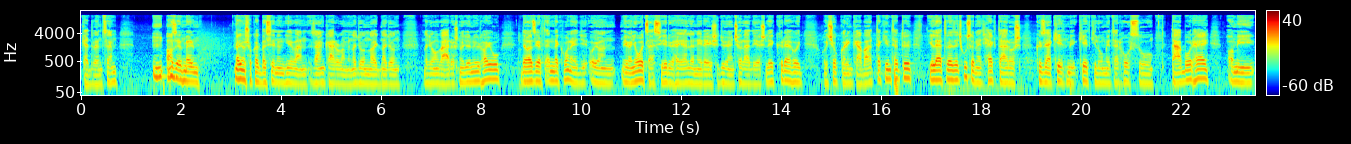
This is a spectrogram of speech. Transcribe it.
kedvencem. Azért, mert nagyon sokat beszélünk nyilván Zánkáról, ami nagyon nagy, nagyon, nagyon város, nagyon űrhajó, de azért ennek van egy olyan, még a 800 férőhely ellenére is egy olyan családias légköre, hogy, hogy sokkal inkább áttekinthető, illetve ez egy 21 hektáros, közel két, kilométer hosszú táborhely, ami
